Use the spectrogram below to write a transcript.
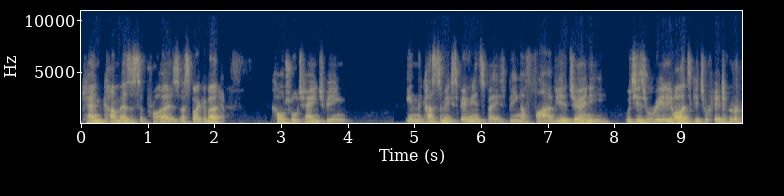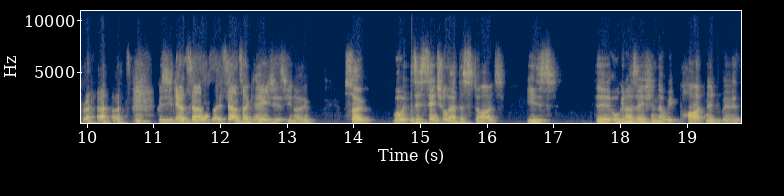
can come as a surprise. I spoke about yep. Cultural change being in the customer experience space being a five-year journey, which is really hard to get your head around because yep. that sounds it sounds like ages, you know. So what was essential at the start is the organization that we partnered with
